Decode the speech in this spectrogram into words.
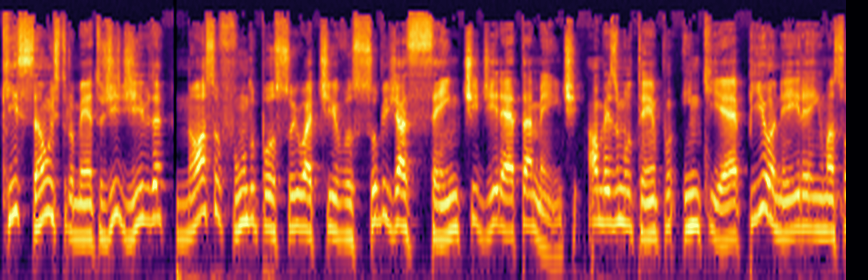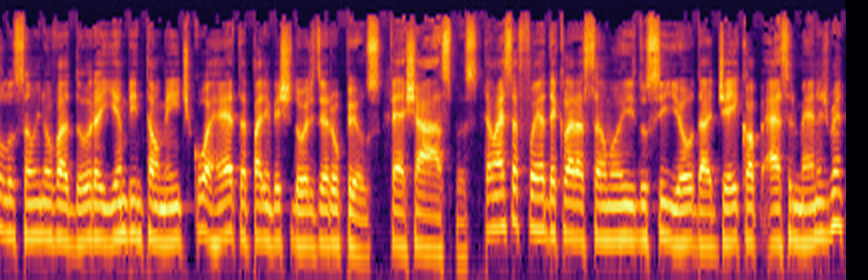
que são instrumentos de dívida, nosso fundo possui o ativo subjacente diretamente, ao mesmo tempo em que é pioneira em uma solução inovadora e ambientalmente correta para investidores europeus. Fecha aspas. Então essa foi a declaração aí do CEO da Jacob Asset Management,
